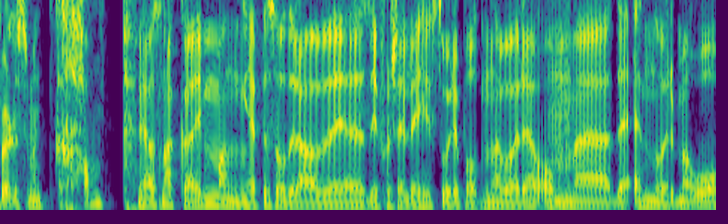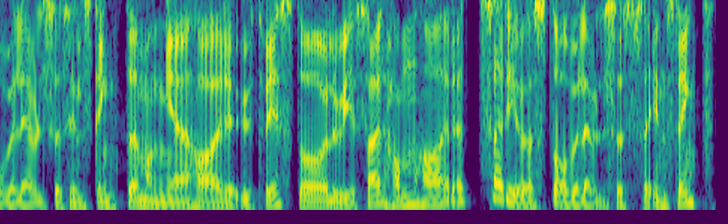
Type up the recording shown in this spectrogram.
Føles som en kamp. Vi har snakka i mange episoder av eh, de forskjellige historiepodene våre om mm. det enorme overlevelsesinstinktet mange har utvist, og Louise her, han har et seriøst overlevelsesinstinkt.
